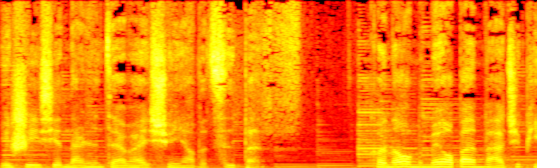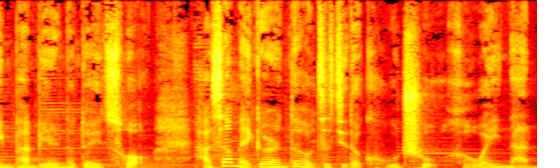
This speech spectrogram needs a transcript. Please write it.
也是一些男人在外炫耀的资本。可能我们没有办法去评判别人的对错，好像每个人都有自己的苦楚和为难。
